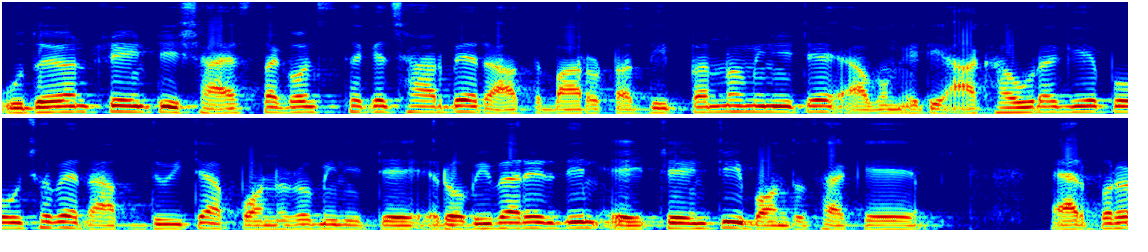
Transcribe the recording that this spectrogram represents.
উদয়ন ট্রেনটি শায়েস্তাগঞ্জ থেকে ছাড়বে রাত বারোটা তিপ্পান্ন মিনিটে এবং এটি আখাউড়া গিয়ে পৌঁছবে রাত দুইটা পনেরো মিনিটে। রবিবারের দিন এই ট্রেনটি বন্ধ থাকে। এরপরে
